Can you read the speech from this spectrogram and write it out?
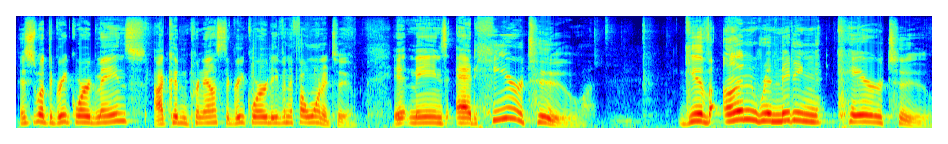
this is what the Greek word means. I couldn't pronounce the Greek word even if I wanted to. It means adhere to, give unremitting care to,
